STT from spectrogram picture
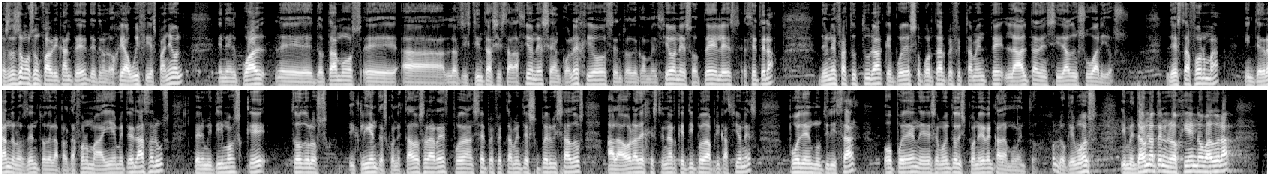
Nosotros somos un fabricante de tecnología Wi-Fi español, en el cual eh, dotamos eh, a las distintas instalaciones, sean colegios, centros de convenciones, hoteles, etcétera, de una infraestructura que puede soportar perfectamente la alta densidad de usuarios. De esta forma, integrándonos dentro de la plataforma IMT Lazarus, permitimos que todos los clientes conectados a la red puedan ser perfectamente supervisados a la hora de gestionar qué tipo de aplicaciones pueden utilizar o pueden en ese momento disponer en cada momento. Lo que hemos inventado una tecnología innovadora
